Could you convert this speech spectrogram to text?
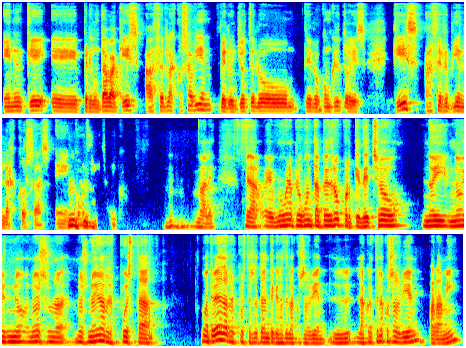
en el que eh, preguntaba qué es hacer las cosas bien, pero yo te lo, te lo concreto es, ¿qué es hacer bien las cosas en comercio electrónico? Vale. Mira, eh, muy buena pregunta, Pedro, porque de hecho no hay, no, no, no es una, no, no hay una respuesta bueno, te voy a dar respuesta exactamente que es hacer las cosas bien. La, hacer las cosas bien, para mí,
